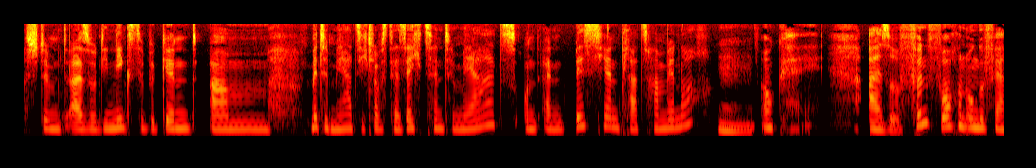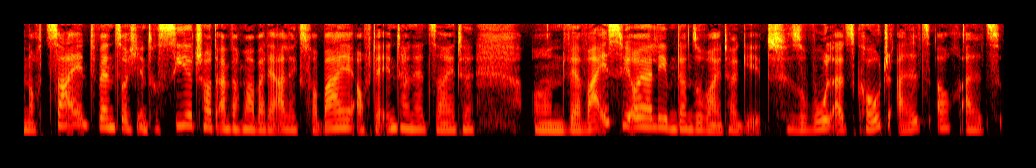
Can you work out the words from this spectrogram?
stimmt. Also die nächste beginnt am Mitte März. Ich glaube, es ist der 16. März und ein bisschen Platz haben wir noch. Hm, okay. Also fünf Wochen ungefähr noch Zeit. Wenn es euch interessiert, schaut einfach mal bei der Alex vorbei auf der Internetseite. Und wer weiß, wie euer Leben dann so weitergeht. Sowohl als Coach als auch als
